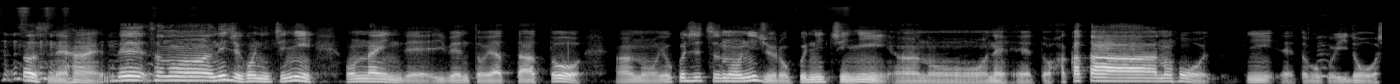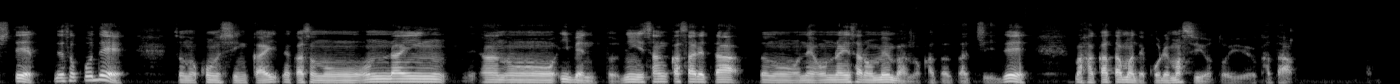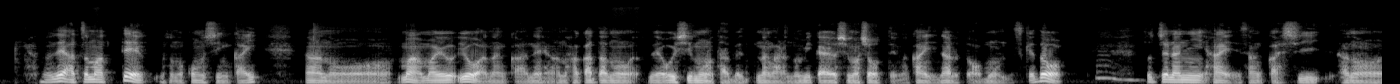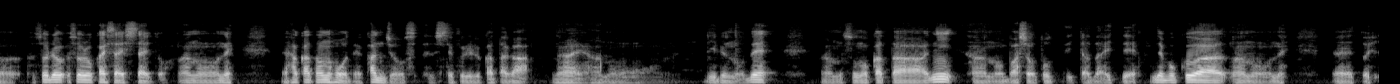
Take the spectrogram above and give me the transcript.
そうですね、はい。で、その25日にオンラインでイベントをやった後、あの、翌日の26日に、あのね、えっ、と、博多の方に、えっ、と、僕移動して、で、そこで、その懇親会、なんかその、オンライン、あの、イベントに参加された、そのね、オンラインサロンメンバーの方たちで、まあ、博多まで来れますよという方で、集まって、その懇親会。あの、まあまあ、要要はなんかね、あの、博多ので美味しいものを食べながら飲み会をしましょうっていうような会になるとは思うんですけど、うんそちらに、はい、参加し、あの、それを、それを開催したいと。あのね、博多の方で幹事をしてくれる方が、はい、あの、いるので、あの、その方に、あの、場所を取っていただいて、で、僕は、あのね、えっ、と、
